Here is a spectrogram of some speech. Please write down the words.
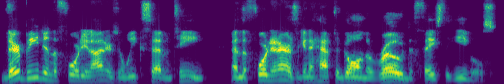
they're beating the 49ers in week 17 and the 49ers are going to have to go on the road to face the Eagles.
